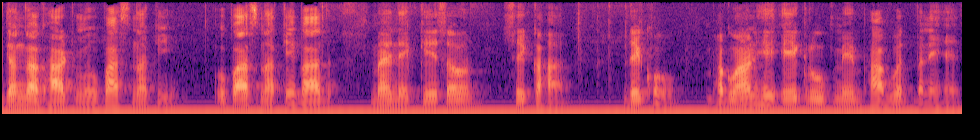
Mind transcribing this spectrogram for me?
गंगा घाट में उपासना की। उपासना के बाद मैंने केशव से कहा, देखो, भगवान ही एक रूप में भागवत बने हैं।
